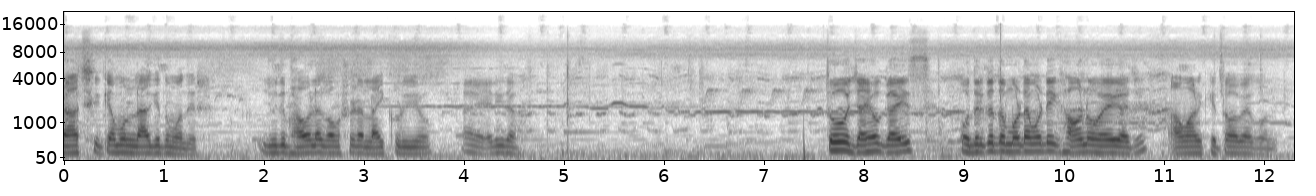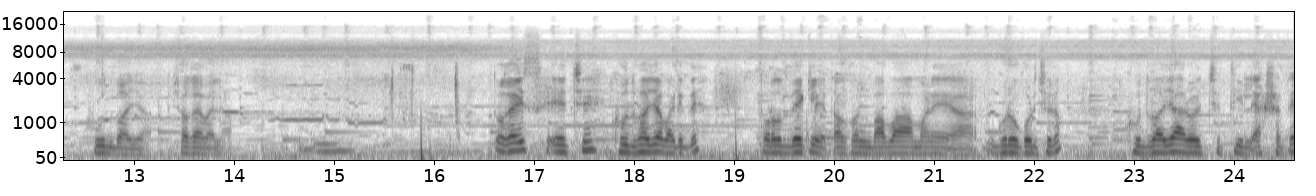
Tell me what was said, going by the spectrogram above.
রাজকে কেমন লাগে তোমাদের? যদি ভালো লাগে অবশ্যই এটা লাইক করে দিও। হ্যাঁ এদিকে দেখো। তো যাই হোক গাইস ওদেরকে তো মোটামুটি খাওয়ানো হয়ে গেছে। আমার খেতে হবে এখন খুদ ভাজা সকালবেলা। তো গাইস এ হচ্ছে খুদ ভাজা বাড়িতে। তোরা তো দেখলে তখন বাবা মানে গুঁড়ো করছিল। খুদ ভাজা আর হচ্ছে তিল একসাথে।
